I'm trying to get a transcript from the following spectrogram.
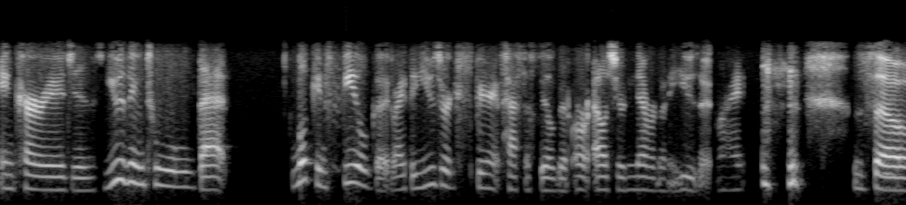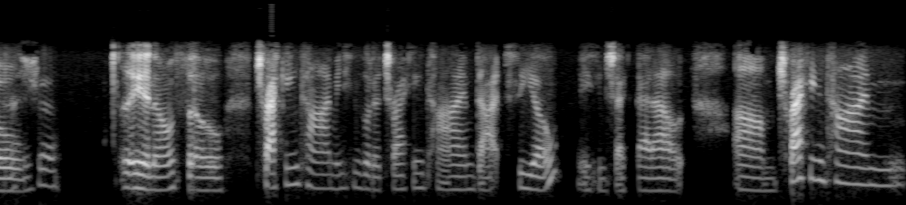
encourage is using tools that look and feel good, right? The user experience has to feel good, or else you're never going to use it, right? so, you know, so tracking time, and you can go to trackingtime.co. You can check that out. Um, tracking time,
